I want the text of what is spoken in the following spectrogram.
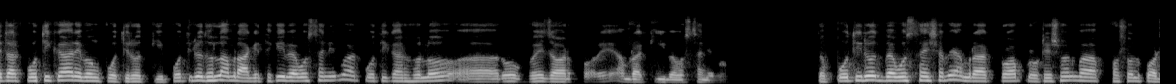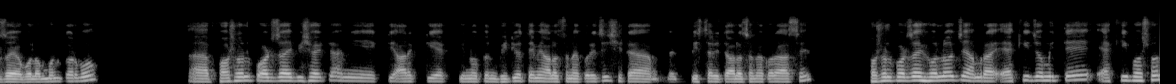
এটার প্রতিকার এবং প্রতিরোধ কি? প্রতিরোধ হলো আমরা আগে থেকেই ব্যবস্থা নিব, আর প্রতিকার হলো রোগ হয়ে যাওয়ার পরে আমরা কি ব্যবস্থা নেব? তো প্রতিরোধ ব্যবস্থা হিসাবে আমরা ক্রপ রোটেশন বা ফসল পর্যায় অবলম্বন করব। ফসল পর্যায় বিষয়টা আমি একটি, আরেকটি, একটি নতুন ভিডিওতে আমি আলোচনা করেছি, সেটা বিস্তারিত আলোচনা করা আছে। ফসল পর্যায় হলো যে আমরা একই জমিতে একই ফসল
